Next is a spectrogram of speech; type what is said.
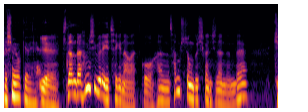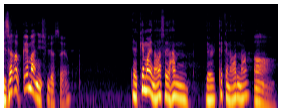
열심히 해볼게요. 예. 예. 지난달 30일에 이 책이 나왔고, 한 3주 정도 시간 지났는데, 기사가 꽤 많이 실렸어요. 예, 꽤 많이 나왔어요. 한 열대 개 나왔나? 어.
